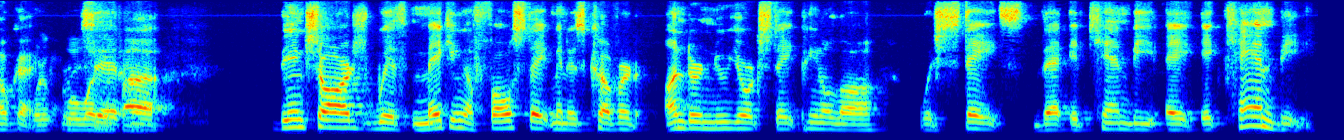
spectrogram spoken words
Okay. What- what was it said, uh, being charged with making a false statement is covered under New York State penal law, which states that it can be a it can be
